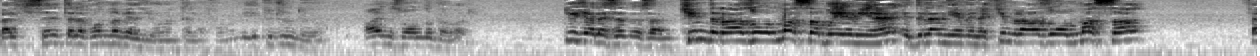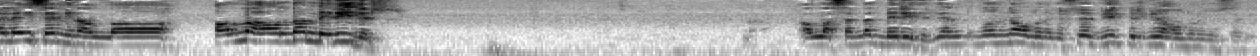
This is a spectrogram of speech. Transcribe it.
Belki senin telefonuna benziyor onun telefonu. Bir ipucun da yok. Aynısı onda da var. Diyor ki aleyhissalatü vesselam kim de razı olmazsa bu yemine, edilen yemine kim razı olmazsa feleyse minallah. Allah ondan beridir. Allah senden beridir. Yani bunun ne olduğunu gösteriyor? Büyük bir günah olduğunu gösteriyor.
